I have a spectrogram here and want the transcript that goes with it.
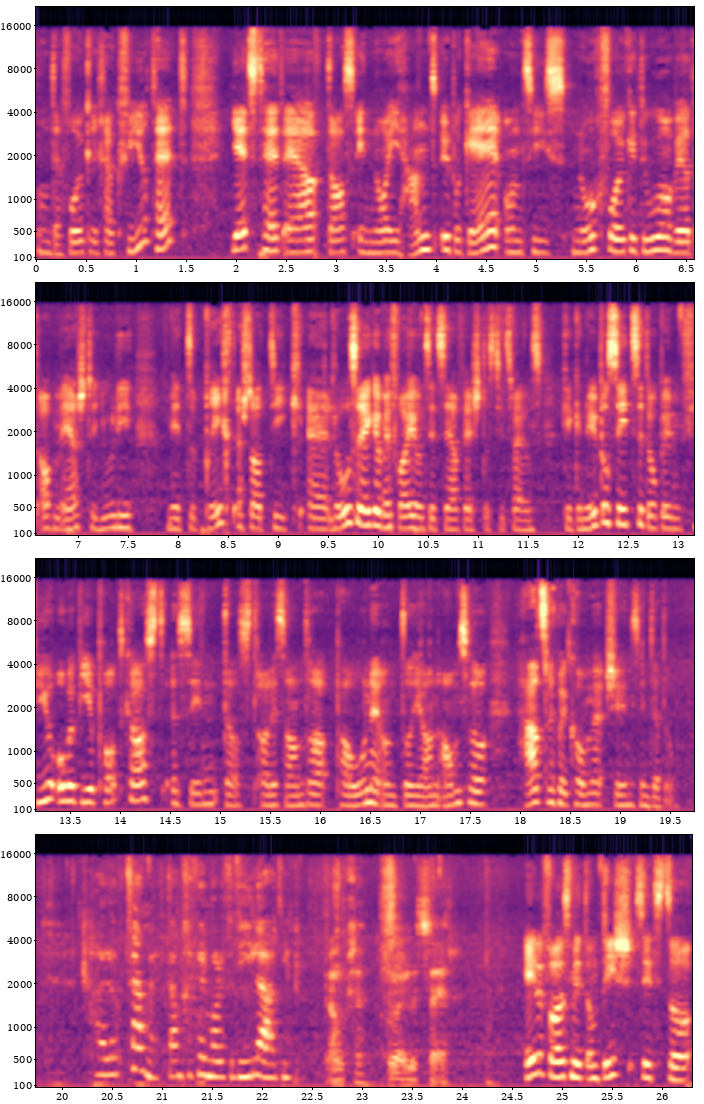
und erfolgreich auch geführt hat. Jetzt hat er das in neue Hand übergeben und sein Nachfolgeduo wird ab dem 1. Juli mit der Berichterstattung äh, loslegen. Wir freuen uns jetzt sehr fest, dass die zwei uns gegenüber sitzen, hier beim Für Oberbier Podcast. Es sind das Alessandra Paone und der Jan Amsler. Herzlich willkommen, schön sind ihr da. Hallo zusammen, danke vielmals für die Einladung. Danke, freuen uns sehr. Ebenfalls mit am Tisch sitzt der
